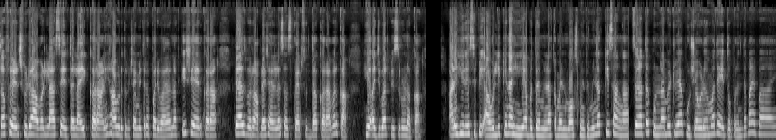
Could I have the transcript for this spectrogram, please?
तर फ्रेंड्स व्हिडिओ आवडला असेल तर लाईक करा आणि हा व्हिडिओ तुमच्या मित्रपरिवाराला नक्की शेअर करा. त्याचबरोबर आपल्या चॅनलला सबस्क्राईबसुद्धा करा बरं का. हे अजिबात विसरू नका. आणि ही रेसिपी आवडली की नाही याबद्दल मला कमेंट बॉक्समध्ये तुम्ही नक्की सांगा. चला तर पुन्हा भेटूया पुढच्या व्हिडिओमध्ये तोपर्यंत बाय बाय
